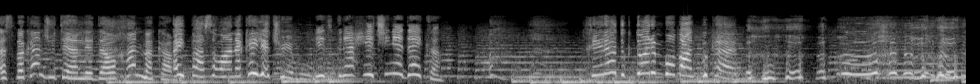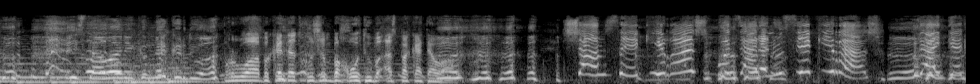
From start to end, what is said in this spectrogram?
ئەسپەکان جوتیان لێداوە خانمەکەم. ئەی پاسەوانەکەی لە کوێ بوو. هیچ گوناحێکی نیە دایکە. خێرا دکتۆرم بۆ بانگ بکەن. هیچ تاوانێکم نەکردووە. بڕوا بکە دەتخوشم بە خۆت و بە ئەسپەکەتەوە. شانسێکی ڕەش بۆ چارەنووسێکی ڕەش. دەنگێک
